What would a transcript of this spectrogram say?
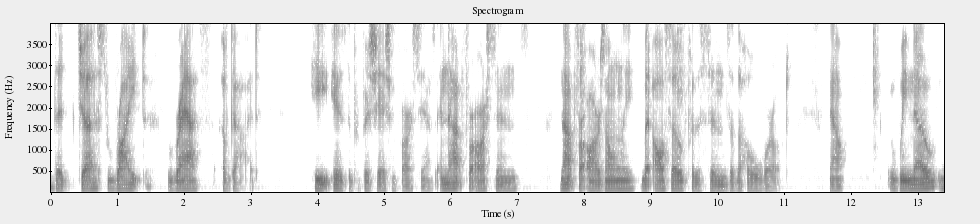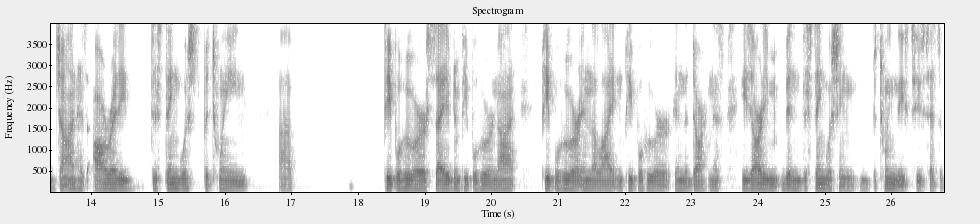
the just right wrath of God. He is the propitiation for our sins, and not for our sins not for ours only, but also for the sins of the whole world. Now, we know John has already distinguished between uh, people who are saved and people who are not, people who are in the light and people who are in the darkness. He's already been distinguishing between these two sets of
